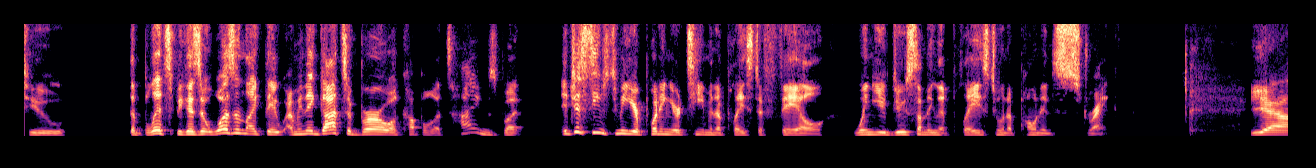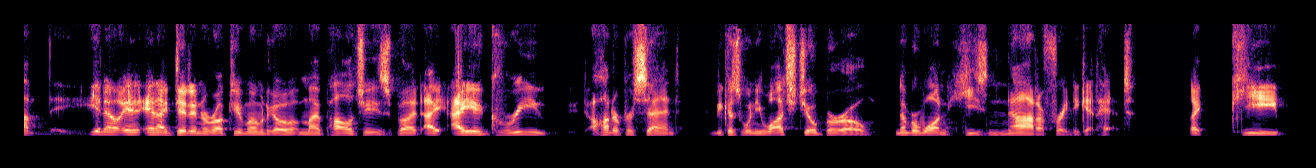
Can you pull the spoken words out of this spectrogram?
to the blitz because it wasn't like they. I mean, they got to Burrow a couple of times, but it just seems to me you're putting your team in a place to fail when you do something that plays to an opponent's strength. Yeah, you know, and, and I did interrupt you a moment ago. My apologies, but I I agree hundred percent because when you watch Joe Burrow, number one, he's not afraid to get hit. Like he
